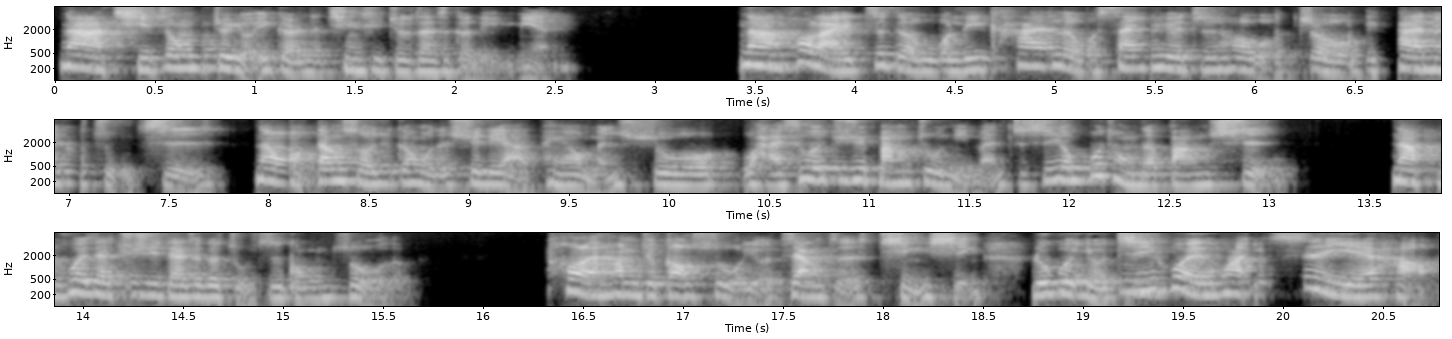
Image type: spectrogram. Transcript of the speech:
那其中就有一个人的亲戚就在这个里面。那后来这个我离开了，我三月之后我就离开那个组织。那我当时候就跟我的叙利亚朋友们说，我还是会继续帮助你们，只是用不同的方式。那不会再继续在这个组织工作了。后来他们就告诉我有这样子的情形，如果有机会的话，一次也好，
